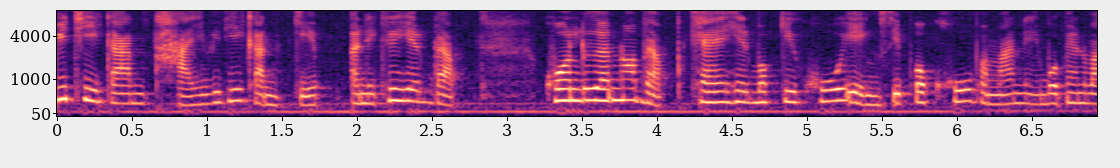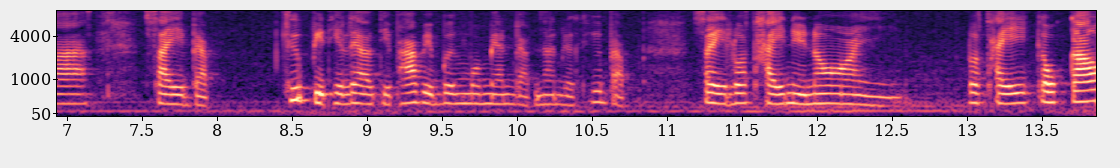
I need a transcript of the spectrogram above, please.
วิธีการไถวิธีการเก็บ อันนี้คือเฮ็ดแบบครัวเรือนเนาะแบบแค่เฮ็ดบ่กี่คู่เองสิบกว่าคู่ประมาณนี้บ่แม่นว่าใส่แบบคือปีที่แล้วที่พาไปเบิ่งบ่แม่นแบบนั้นก็คือแบบใส่รถไถน้อยๆ รถไถเก่า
